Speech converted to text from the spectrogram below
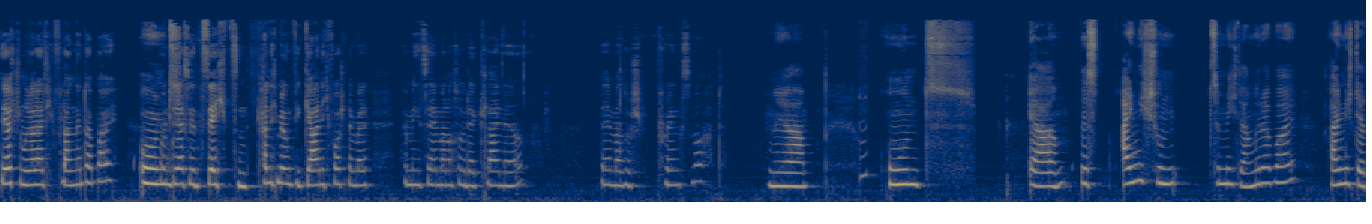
Der ist schon relativ lange dabei. Und, Und der ist jetzt 16. Kann ich mir irgendwie gar nicht vorstellen, weil für mich ist er immer noch so der Kleine, der immer so Pranks macht. Ja. Und er ist eigentlich schon ziemlich lange dabei. Eigentlich der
